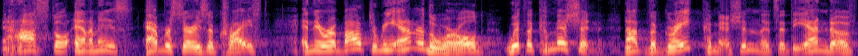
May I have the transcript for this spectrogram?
and hostile enemies, adversaries of Christ, and they were about to re enter the world with a commission. Not the Great Commission that's at the end of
